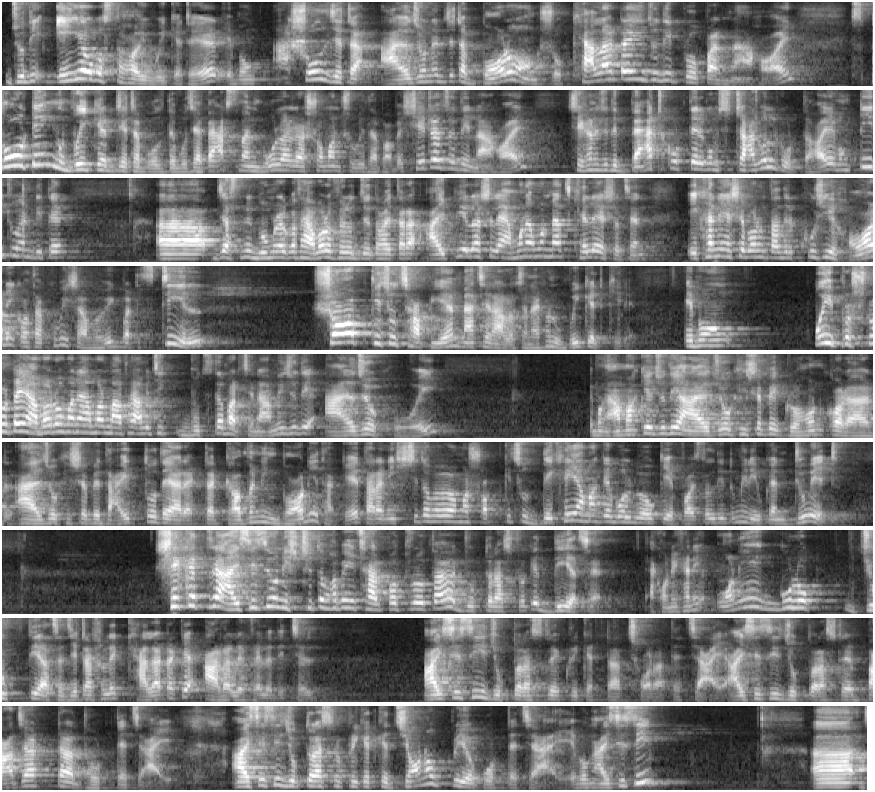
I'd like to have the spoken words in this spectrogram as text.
যদি এই অবস্থা হয় উইকেটের এবং আসল যেটা আয়োজনের যেটা বড় অংশ, খেলাটাই যদি প্রপার না হয় স্পোর্টিং উইকেট যেটা বলতে বোঝায় ব্যাটসম্যান বোলাররা সমান সুবিধা পাবে। সেটা যদি না হয়, সেখানে যদি ব্যাট করতে এরকম স্ট্রাগল করতে হয় এবং টি টোয়েন্টিতে জাসপ্রীত বুমরার কথা আবারও ফেরত যেতে হয়। তারা আইপিএল আসলে এমন এমন ম্যাচ খেলে এসেছেন। এখানে এসে বরং তাদের খুশি হওয়ারই কথা খুবই স্বাভাবিক বাট স্টিল সব কিছু ছাপিয়ে ম্যাচের আলোচনা এখন উইকেট ঘিরে। এবং ওই প্রশ্নটাই আবারও মানে আমার মাথায়, আমি ঠিক বুঝতে পারছি না। আমি যদি আয়োজক হই এবং আমাকে যদি আয়োজক হিসেবে গ্রহণ করার, আয়োজক হিসেবে দায়িত্ব দেওয়ার একটা গভর্নিং বডি থাকে, তারা নিশ্চিতভাবে আমার সব কিছু দেখেই আমাকে বলবে ওকে ফয়সাল দি, তুমি ইউ ক্যান ডু ইট সেক্ষেত্রে আইসিসিও নিশ্চিতভাবে এই ছাড়পত্রতা যুক্তরাষ্ট্রকে দিয়েছে। এখন এখানে অনেকগুলো যুক্তি আছে যেটা আসলে খেলাটাকে আড়ালে ফেলে দিচ্ছে। আইসিসি যুক্তরাষ্ট্রের ক্রিকেটটা ছড়াতে চায়, আইসিসি যুক্তরাষ্ট্রের বাজারটা ধরতে চায়, আইসিসি যুক্তরাষ্ট্র ক্রিকেটকে জনপ্রিয় করতে চায় এবং আইসিসি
